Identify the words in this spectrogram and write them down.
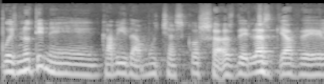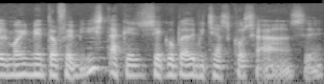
pues no tienen cabida muchas cosas de las que hace el movimiento feminista, que se ocupa de muchas cosas. Eh,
